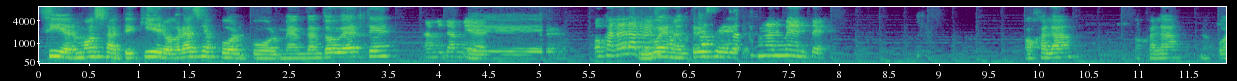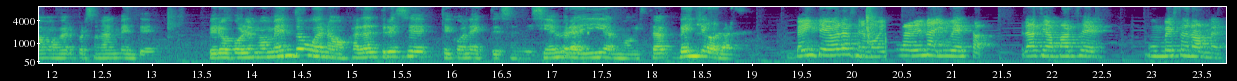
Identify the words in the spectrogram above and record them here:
Sí, hermosa, te quiero. Gracias por, por me encantó verte. A mí también. Eh, Ojalá la próxima bueno, el 13, personalmente. ojalá, ojalá nos podamos ver personalmente. Pero por el momento, bueno, ojalá el 13 te conectes en diciembre ahí al Movistar, 20 horas. 20 horas en el Movistar Arena y voy a estar. Gracias, Marce. Un beso enorme.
